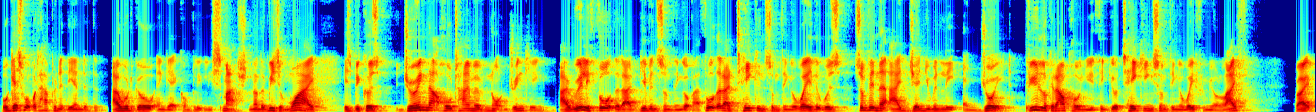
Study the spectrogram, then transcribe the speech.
well, guess what would happen at the end of them? I would go and get completely smashed. Now, the reason why is because during that whole time of not drinking, I really thought that I'd given something up. I thought that I'd taken something away that was something that I genuinely enjoyed. If you look at alcohol and you think you're taking something away from your life, right,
